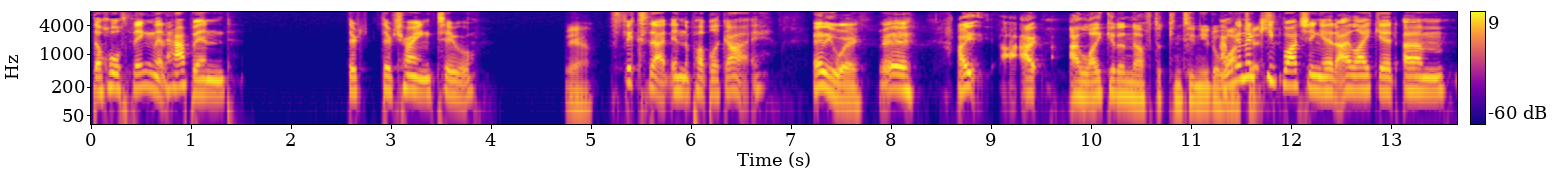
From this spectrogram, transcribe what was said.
the whole thing that happened, they're they're trying to yeah. fix that in the public eye. Anyway, eh, I I I like it enough to continue to watch it. I'm gonna it. keep watching it. I like it. Um,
